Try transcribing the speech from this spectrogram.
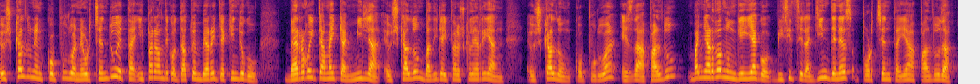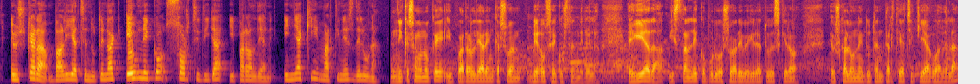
Euskaldunen kopurua neurtzen du eta iparaldeko datuen berri jakin dugu. Berrogeita maika mila Euskaldun badira Ipar Euskal Herrian. Euskaldun kopurua ez da apaldu, baina ardaldun gehiago bizitzera jindenez portzentaia apaldu da. Euskara baliatzen dutenak euneko sortzi dira iparaldean. Iñaki Martinez de Luna. Nik esango nuke iparraldearen kasuan be gauza ikusten direla. Egia da, biztanle kopuru osoari begiratu ezkero, Euskalunek duten tartea txikiagoa dela,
